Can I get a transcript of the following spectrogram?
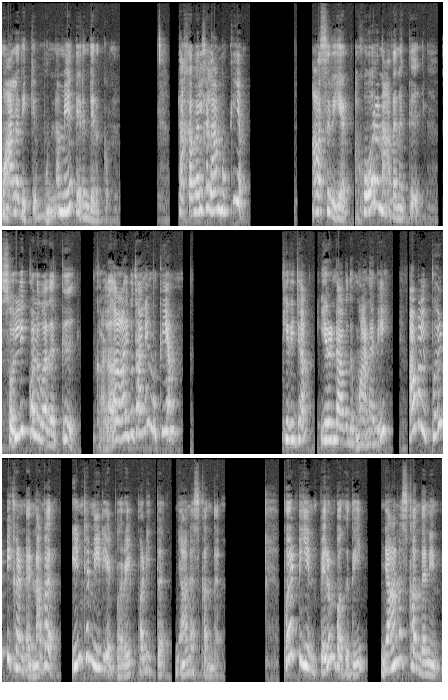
மாலதிக்கு முன்னமே தெரிந்திருக்கும். தகவல்களா முக்கியம். ஆசிரியர் அகோரநாதனுக்கு சொல்லிக் கொள்வதற்கு கள ஆய்வுதானே முக்கியம். கிரிஜா இரண்டாவது மாணவி அவள் பேட்டி கண்ட நபர் இன்டர்மீடியட் வரை படித்த ஞானஸ்கந்தன். பேட்டியின் பெரும்பகுதி ஞானஸ்கந்தனின்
